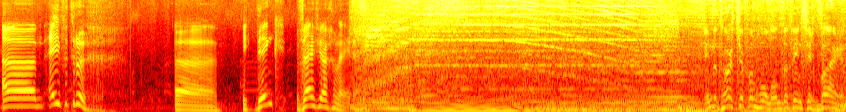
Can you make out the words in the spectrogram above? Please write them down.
Ehm, even terug. Eh, ik denk vijf jaar geleden. In het hartje van Holland bevindt zich Baren.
